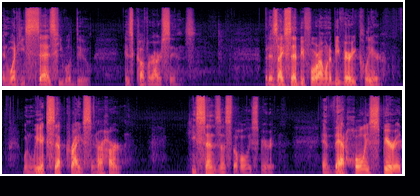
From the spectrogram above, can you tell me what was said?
And what he says he will do is cover our sins. But as I said before, I want to be very clear. When we accept Christ in our heart, he sends us the Holy Spirit. And that Holy Spirit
